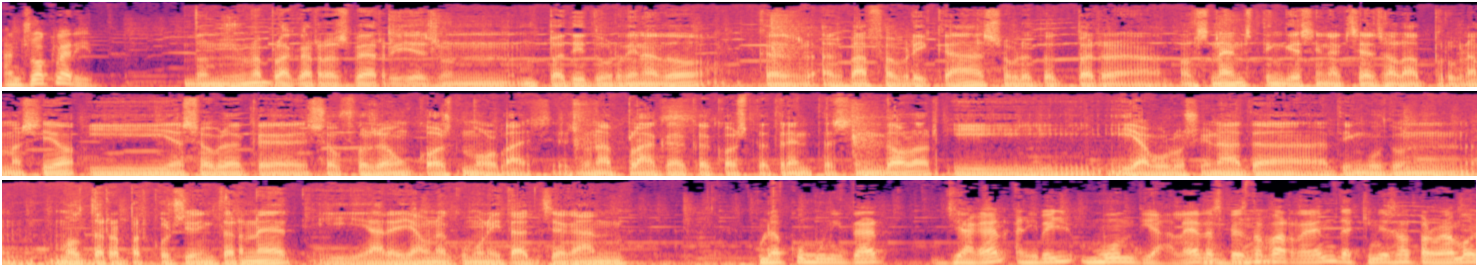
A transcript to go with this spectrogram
ens ho ha aclarit. Doncs una placa Raspberry és un, un petit ordinador que es, es va fabricar sobretot per eh, els nens tinguessin accés a la programació i a sobre que això fos a un cost molt baix. És una placa que costa 35 dòlars i, i ha evolucionat, ha, ha tingut un, molta repercussió a internet i ara hi ha una comunitat gegant una comunitat gegant a nivell mundial. Eh? Després uh -huh. parlarem de quin és el panorama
